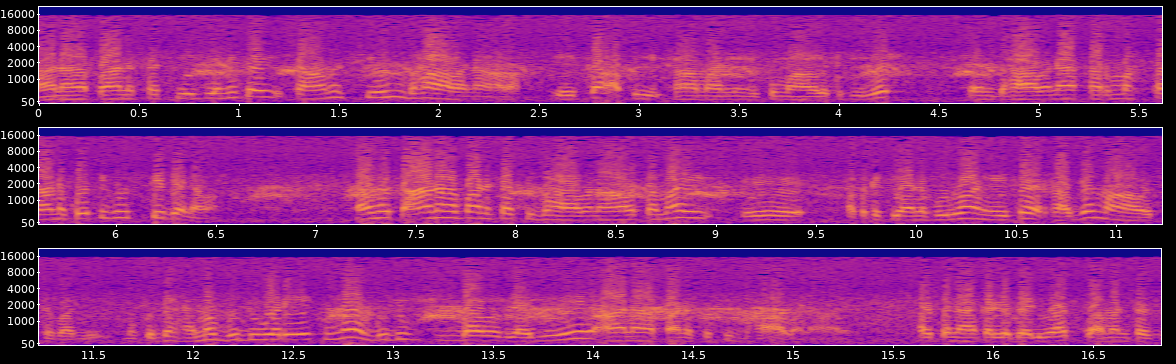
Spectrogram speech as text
ආනාපාන සතිය කියන එක ඊටාම සියුම් භාවනාවක් ඒක අපි සාමාන්‍ය උපමාවකට කිව්වොත් දැන් භාවනා කර්මස්ථාන කොටිකුත් තිබෙනවා. නමුත් ආනාපාන සති භාවනාව තමයි ඒ අපිට කියන්න පුළුවන් ඒක රජමාවත වගේ. මොකද හැම බුදුවරයෙකුම බුදු බව ලැබුවේ ආනාපාන සති භාවනාවයි. කල්පනා කරලා බැලුවත් තමන්ට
